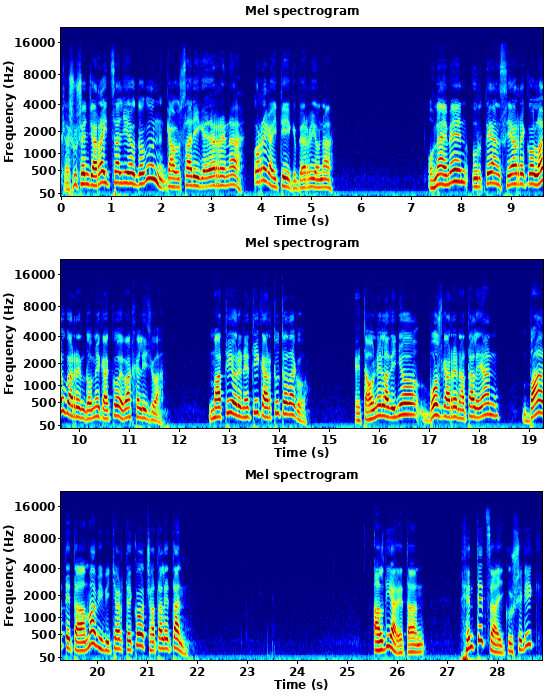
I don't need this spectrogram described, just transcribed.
Klasusen jarraitzaileok dugun gauzarik ederrena, horregaitik berriona. Ona hemen urtean zeharreko laugarren domekako evangelioa. Mateorenetik hartuta dago. Eta honela dino, bosgarren atalean, bat eta amabi bitxarteko txataletan. Aldiaretan, jentetza ikusirik,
